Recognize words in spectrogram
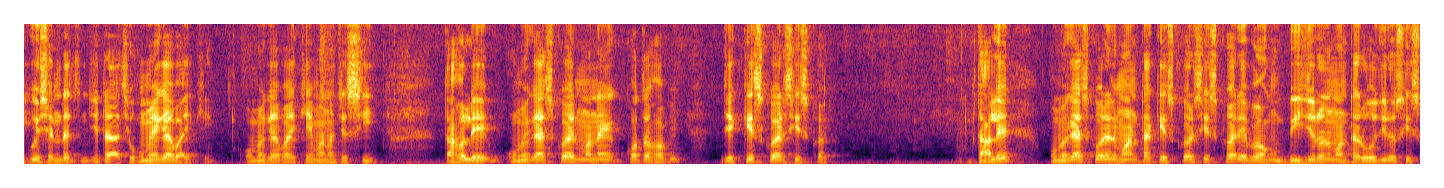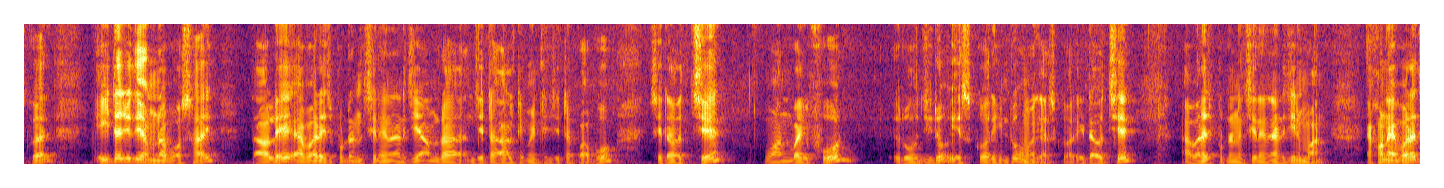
ইকুয়েশনটা যেটা আছে omega by K omega by K মানে হচ্ছে সি। তাহলে ওমেগা স্কোয়ার মানে কত হবে? যে কে স্কোয়ার সি স্কোয়ার। তাহলে ওমেগা স্কোয়ারের মানটা কে স্কোয়ার সি স্কোয়ার এবং বি জিরোর মানটা রো জিরো সি স্কোয়ার। এইটা যদি আমরা বসাই, তাহলে অ্যাভারেজ পোটেন্সিয়াল এনার্জি আমরা যেটা আলটিমেটলি যেটা পাবো, সেটা হচ্ছে one by four rho zero A square into omega square. এটা হচ্ছে অ্যাভারেজ পোটেনশিয়াল এনার্জির মান। এখন অ্যাভারেজ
